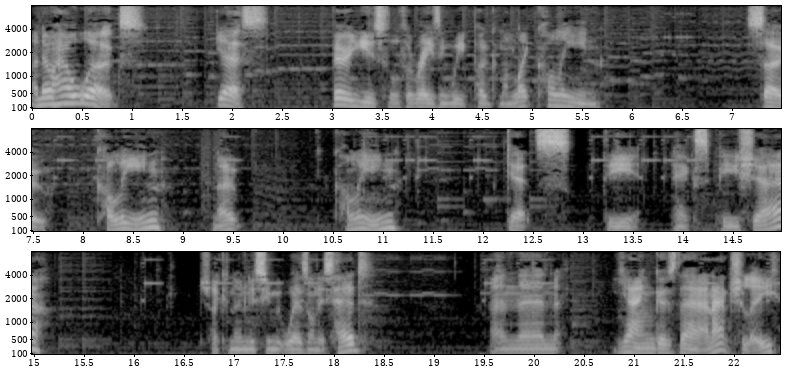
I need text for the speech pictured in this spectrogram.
I know how it works. Yes. Very useful for raising weak Pokemon, like Colleen. So, Colleen. Nope. Colleen gets the XP share, which I can only assume it wears on its head and then Yang goes there. And actually,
